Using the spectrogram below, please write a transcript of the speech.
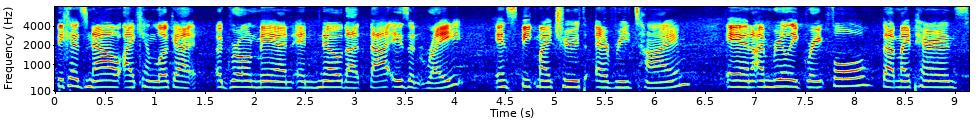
because now I can look at a grown man and know that that isn't right and speak my truth every time. And I'm really grateful that my parents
